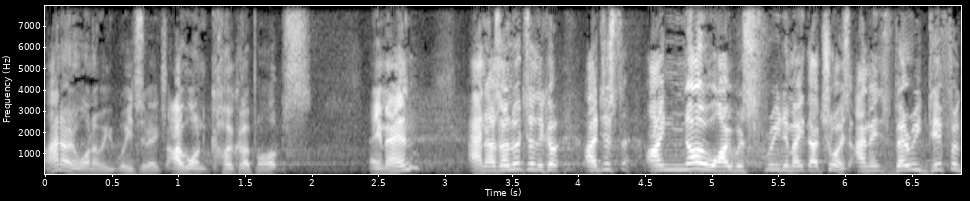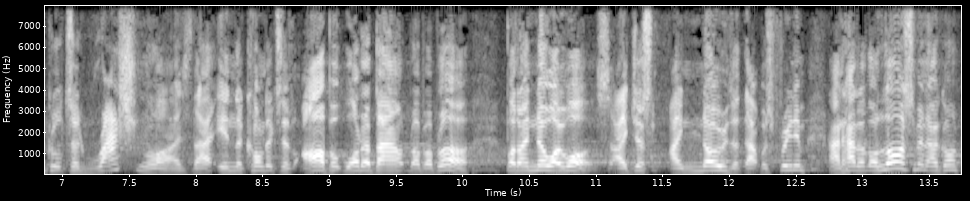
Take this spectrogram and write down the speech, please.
I don't want to eat Weetabix, I want Cocoa Pops. Amen? And as I looked at the, I just, I know I was free to make that choice. And it's very difficult to rationalize that in the context of, ah, but what about, blah, blah, blah. But I know I was. I just, I know that that was freedom. And had at the last minute, I've gone,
